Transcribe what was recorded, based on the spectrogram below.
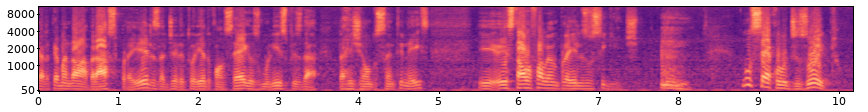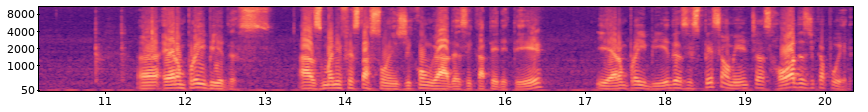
quero até mandar um abraço para eles, a diretoria do Conseg, os munícipes da, da região do Santo Inês, e eu estava falando para eles o seguinte, no século XVIII, ah, eram proibidas as manifestações de congadas e cateretê e eram proibidas especialmente as rodas de capoeira.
